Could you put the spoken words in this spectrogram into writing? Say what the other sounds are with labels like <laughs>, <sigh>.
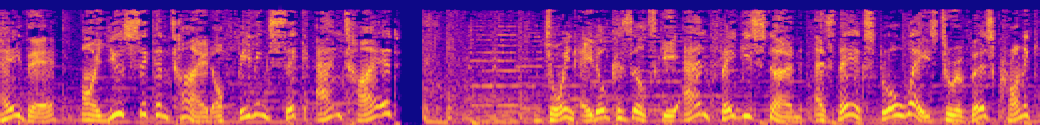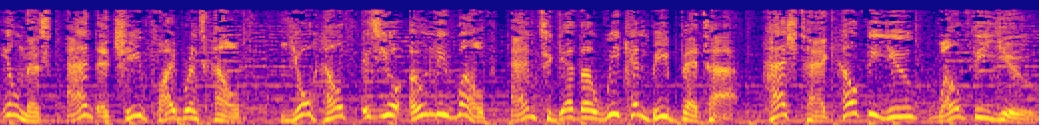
Hey there, are you sick and tired of feeling sick and tired? Join Adel Kazilski and Faggy Stern as they explore ways to reverse chronic illness and achieve vibrant health. Your health is your only wealth and together we can be better. Hashtag healthy you, wealthy you.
